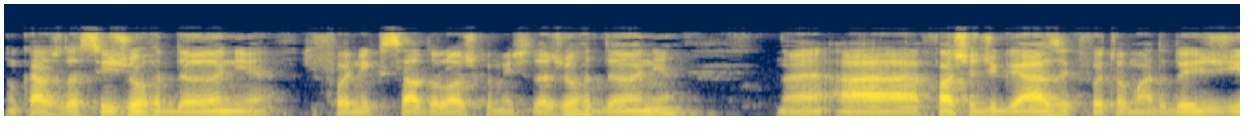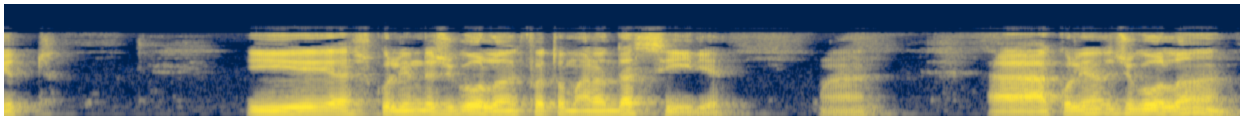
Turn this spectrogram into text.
no caso da Cisjordânia, que foi anexado logicamente da Jordânia, né, a faixa de Gaza, que foi tomada do Egito, e as colinas de Golã, que foi tomada da Síria. Né. A colina de Golã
